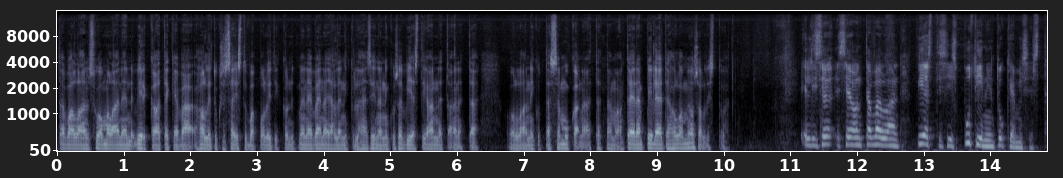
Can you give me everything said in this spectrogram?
tavallaan suomalainen virkaa tekevä hallituksessa istuva poliitikko nyt menee Venäjälle, niin kyllähän siinä niin kuin se viesti annetaan, että ollaan niin kuin tässä mukana, että, että nämä on teidän bileet ja haluamme osallistua. Eli se, se on tavallaan viesti siis Putinin tukemisesta.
